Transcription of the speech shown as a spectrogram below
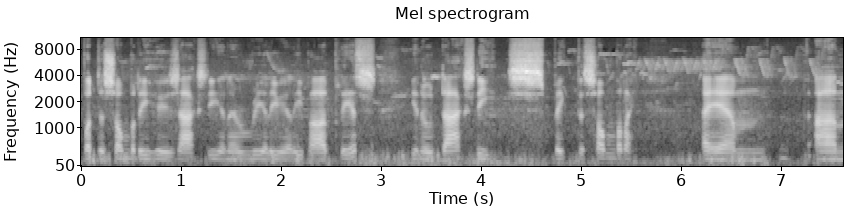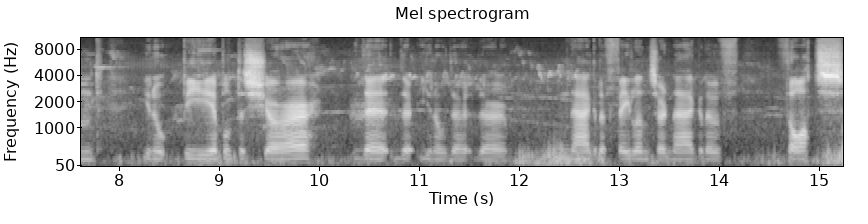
But to somebody who's actually in a really, really bad place, you know, to actually speak to somebody um, and, you know, be able to share the, the you know, their, their negative feelings or negative thoughts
